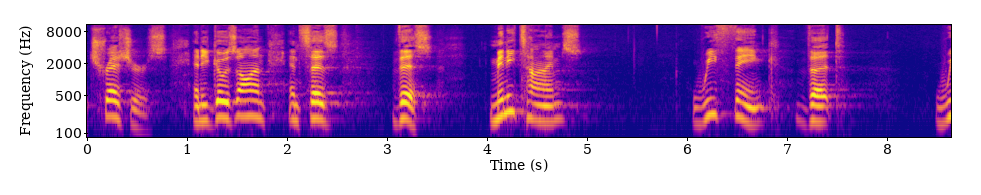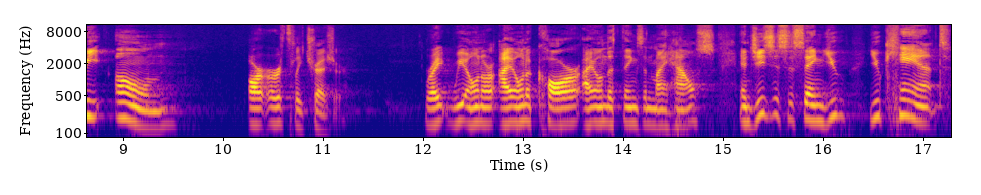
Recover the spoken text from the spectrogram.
treasures. And he goes on and says this many times we think that we own our earthly treasure. Right? We own our, I own a car, I own the things in my house. And Jesus is saying, you, you can't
